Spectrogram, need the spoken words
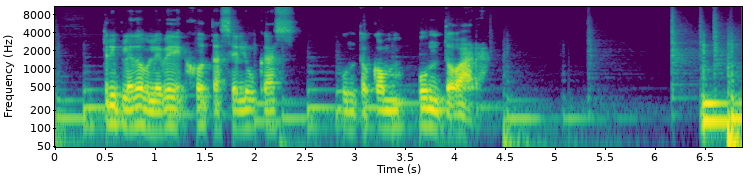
www.jclucas.com.ar.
